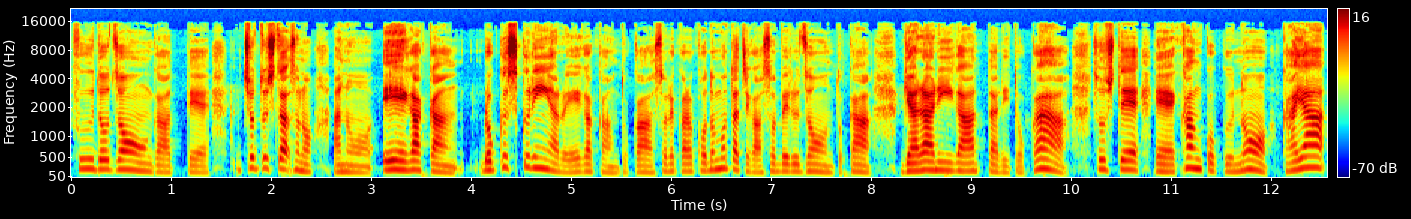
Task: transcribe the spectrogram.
フードゾーンがあってちょっとしたそのあの映画館6スクリーンある映画館とかそれから子どもたちが遊べるゾーンとかギャラリーがあったりとかそして、えー韓国のガヤ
